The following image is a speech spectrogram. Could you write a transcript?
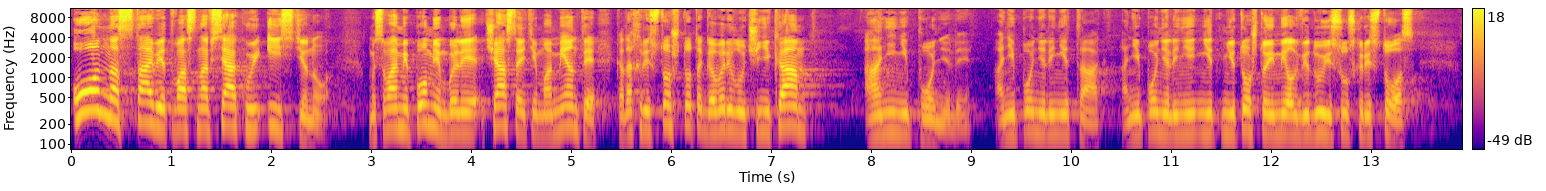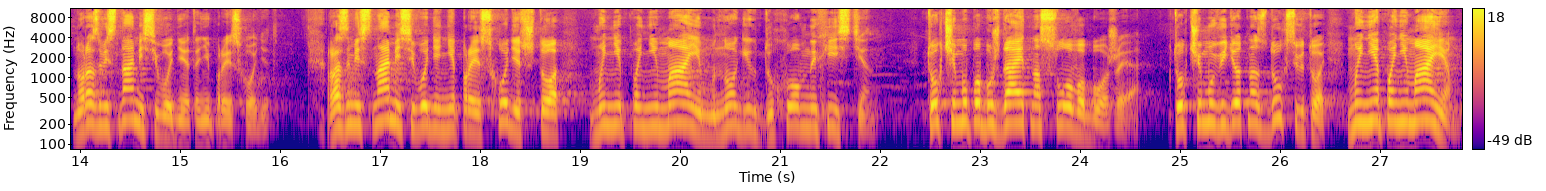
Он наставит вас на всякую истину. Мы с вами помним, были часто эти моменты, когда Христос что-то говорил ученикам, а они не поняли. Они поняли не так. Они поняли не, не, не то, что имел в виду Иисус Христос. Но разве с нами сегодня это не происходит? Разве с нами сегодня не происходит, что мы не понимаем многих духовных истин? То, к чему побуждает нас Слово Божие, то, к чему ведет нас Дух Святой, мы не понимаем.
